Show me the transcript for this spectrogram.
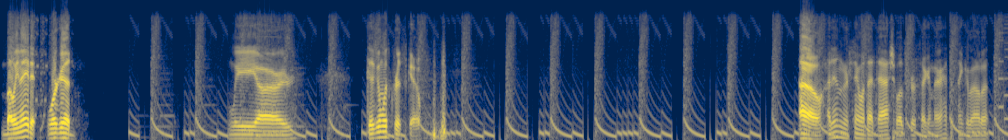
But we made it. We're good. We are cooking with Crisco. Oh, I didn't understand what that dash was for a second there. I had to think about it.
